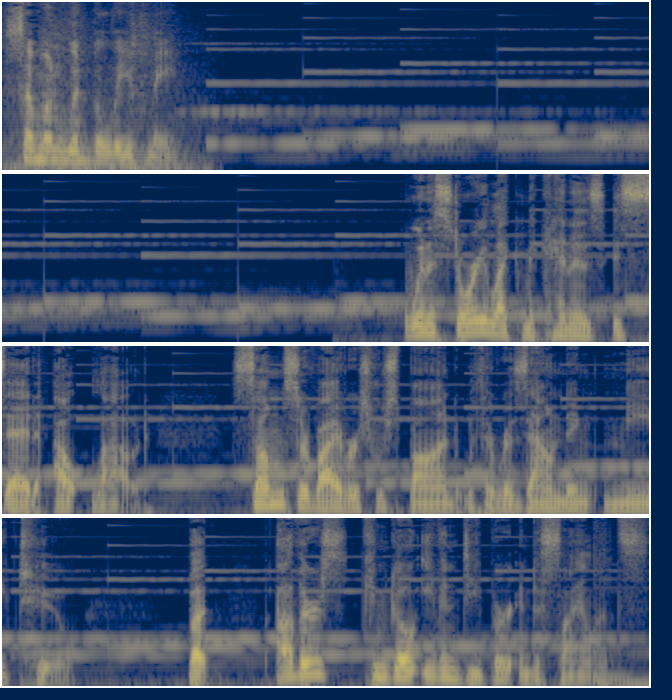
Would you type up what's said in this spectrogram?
someone would believe me. When a story like McKenna's is said out loud, some survivors respond with a resounding Me Too. But others can go even deeper into silence.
